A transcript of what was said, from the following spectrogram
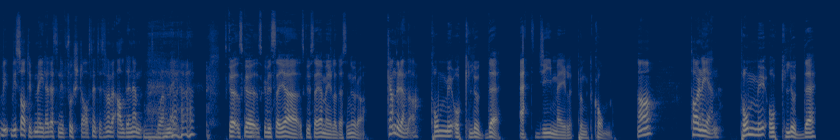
vi, vi sa typ mailadressen i första avsnittet, sen har vi aldrig nämnt våran mail. Ska, ska, ska, vi säga, ska vi säga mailadressen nu då? Kan du den då? Tommy och Ludde at gmail.com Ja, ta den igen. Tommy och Ludde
